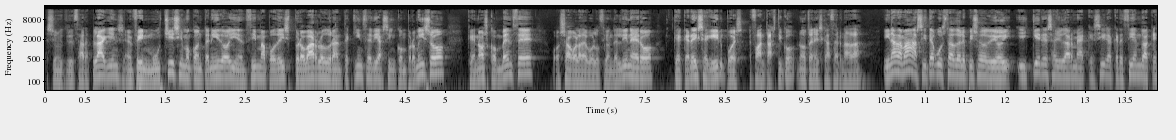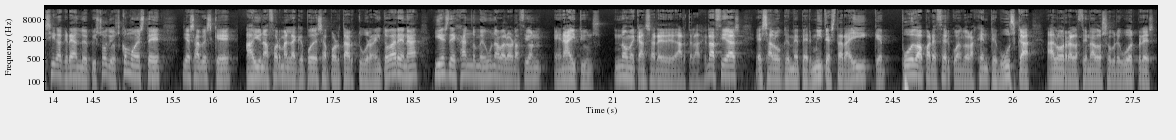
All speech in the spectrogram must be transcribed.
sin utilizar plugins. En fin, muchísimo contenido y encima podéis probarlo durante 15 días sin compromiso, que no os convence, os hago la devolución del dinero, que queréis seguir, pues fantástico, no tenéis que hacer nada. Y nada más, si te ha gustado el episodio de hoy y quieres ayudarme a que siga creciendo, a que siga creando episodios como este, ya sabes que hay una forma en la que puedes aportar tu granito de arena y es dejándome una valoración en iTunes. No me cansaré de darte las gracias, es algo que me permite estar ahí, que puedo aparecer cuando la gente busca algo relacionado sobre WordPress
